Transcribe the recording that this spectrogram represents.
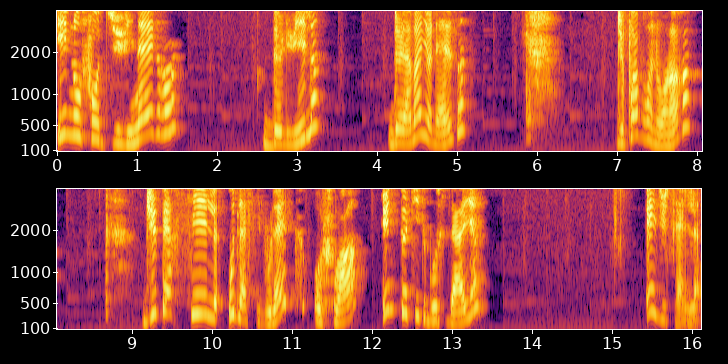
Il nous faut du vinaigre, de l'huile, de la mayonnaise, du poivre noir, du persil ou de la ciboulette au choix, une petite gousse d'ail et du sel.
